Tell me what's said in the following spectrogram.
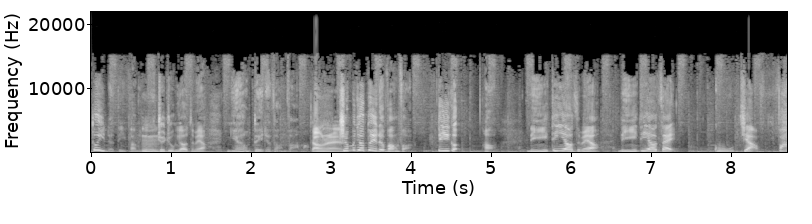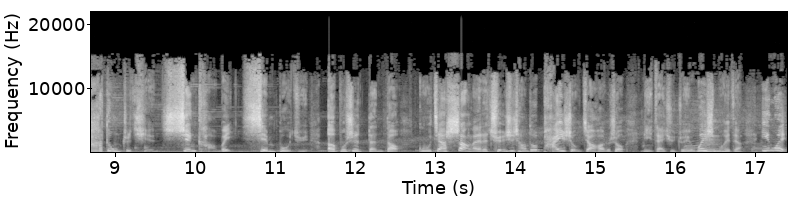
对的地方。嗯、最重要怎么样？你要有对的方法嘛。当然，什么叫对的方法？第一个，好。你一定要怎么样？你一定要在股价发动之前先卡位、先布局，而不是等到股价上来了，全市场都拍手叫好的时候，你再去追。为什么会这样？因为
